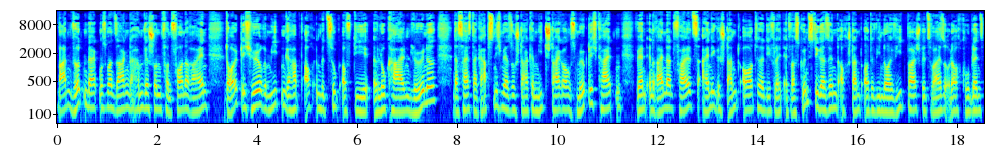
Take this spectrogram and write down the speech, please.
Baden-Württemberg muss man sagen, da haben wir schon von vornherein deutlich höhere Mieten gehabt, auch in Bezug auf die äh, lokalen Löhne. Das heißt, da gab es nicht mehr so starke. Mietsteigerungsmöglichkeiten, während in Rheinland-Pfalz einige Standorte, die vielleicht etwas günstiger sind, auch Standorte wie Neuwied beispielsweise oder auch Koblenz,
